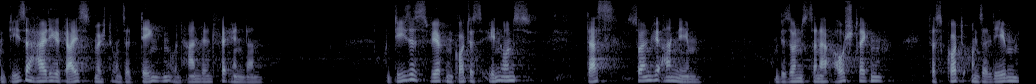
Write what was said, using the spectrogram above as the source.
Und dieser Heilige Geist möchte unser Denken und Handeln verändern. Und dieses Wirken Gottes in uns, das sollen wir annehmen. Und wir sollen uns danach ausstrecken, dass Gott unser Leben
